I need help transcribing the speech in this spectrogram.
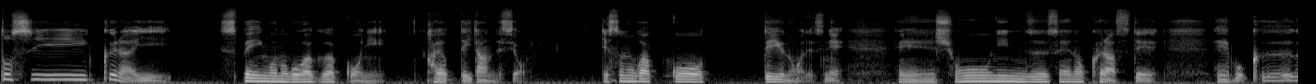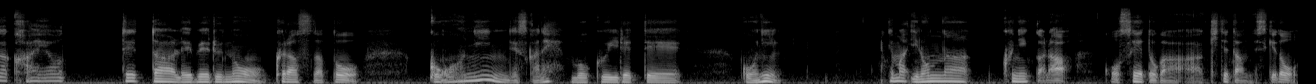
年くらいスペイン語の語学学校に通っていたんですよ。で、その学校っていうのはですね、えー、少人数制のクラスで、えー、僕が通ってたレベルのクラスだと、5人ですかね。僕入れて5人。で、まあ、いろんな国から、こう、生徒が来てたんですけど、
